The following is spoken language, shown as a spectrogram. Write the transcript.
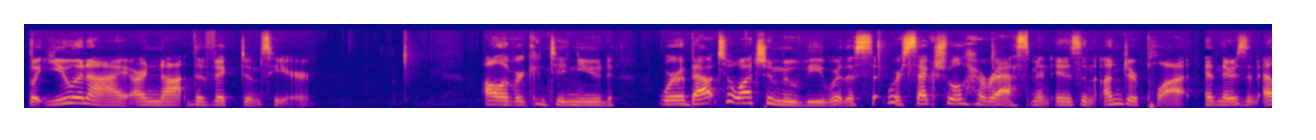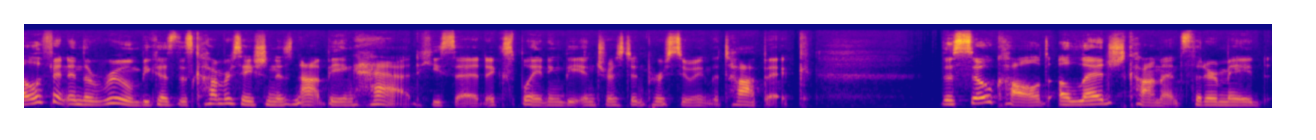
but you and I are not the victims here. Oliver continued, We're about to watch a movie where, the, where sexual harassment is an underplot, and there's an elephant in the room because this conversation is not being had, he said, explaining the interest in pursuing the topic. The so called alleged comments that are made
